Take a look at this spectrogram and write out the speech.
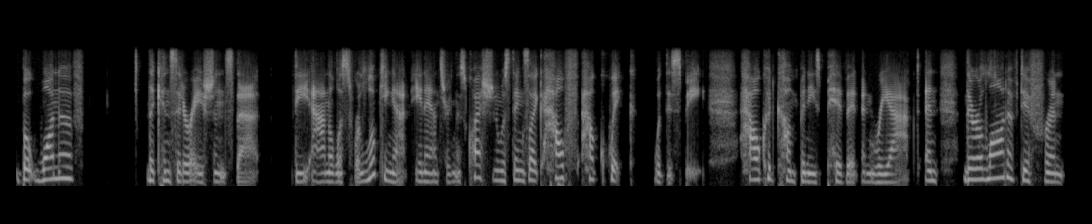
But one of the considerations that the analysts were looking at in answering this question was things like how how quick would this be? How could companies pivot and react? And there are a lot of different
